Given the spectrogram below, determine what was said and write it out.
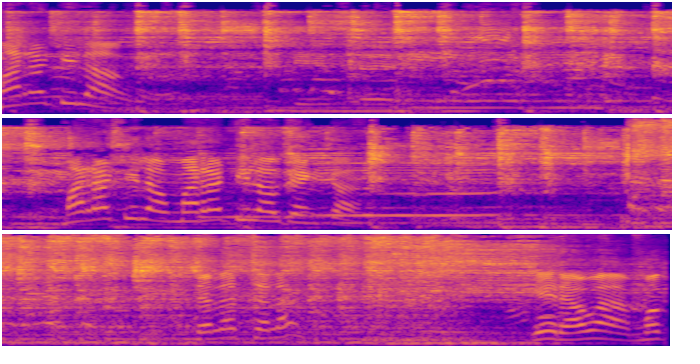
मराठी लाव. मराठी लाव मराठी लाव त्यांका चला चला. हे रावा मग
